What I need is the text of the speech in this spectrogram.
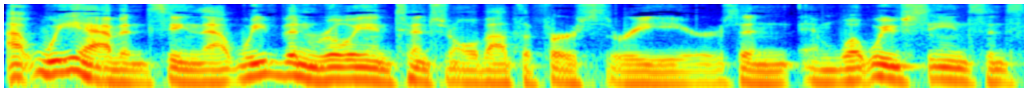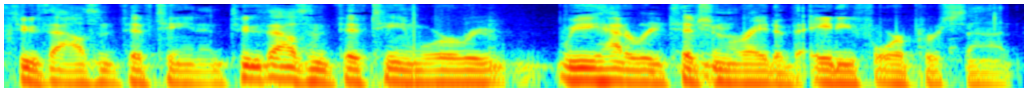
Uh, we haven't seen that. We've been really intentional about the first three years, and, and what we've seen since 2015. In 2015, where we, we had a retention rate of 84 percent.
